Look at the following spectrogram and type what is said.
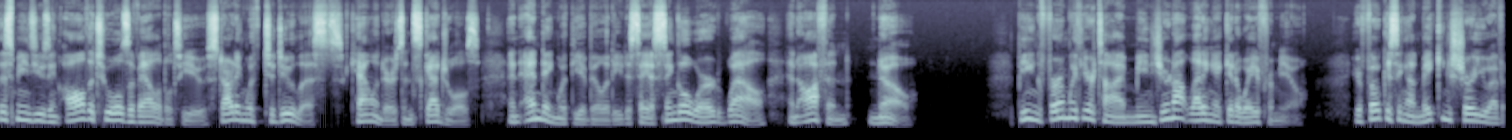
This means using all the tools available to you, starting with to do lists, calendars, and schedules, and ending with the ability to say a single word well and often no. Being firm with your time means you're not letting it get away from you. You're focusing on making sure you have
